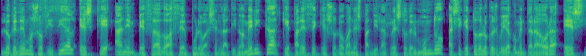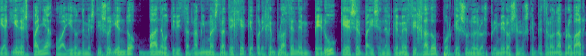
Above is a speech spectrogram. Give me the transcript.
Lo que tenemos oficial es que han empezado a hacer pruebas en Latinoamérica, que parece que eso lo van a expandir al resto del mundo, así que todo lo que os voy a comentar ahora es si aquí en España, o allí donde me estéis oyendo, van a utilizar la misma estrategia que, por ejemplo, hacen en Perú, que es el país en el que me he fijado porque es uno de los primeros en los que empezaron a probar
